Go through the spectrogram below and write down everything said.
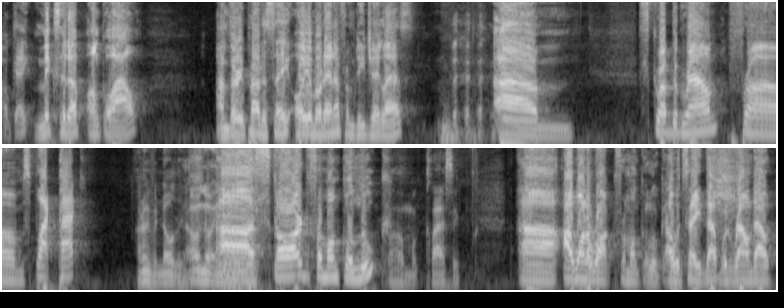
Okay, mix it up, Uncle Al. I'm very proud to say Oya Morena from DJ Laz. um, Scrub the Ground from Splack Pack. I don't even know these. I don't know. Uh, Scarred from Uncle Luke. Uh, um, classic. I Want to Rock from Uncle Luke. I would say that would round out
